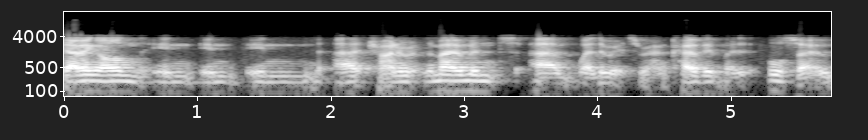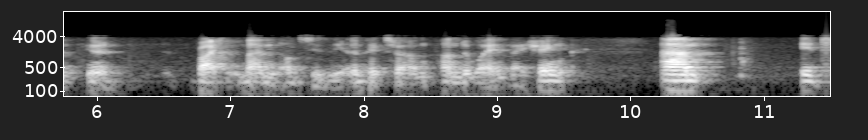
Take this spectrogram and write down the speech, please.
going on in in, in uh, China at the moment, whether it's around COVID, but also you know, right at the moment, obviously, the Olympics are underway in Beijing. Um, it's,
